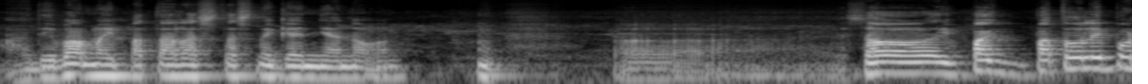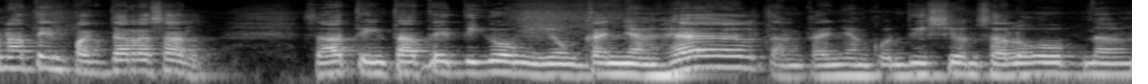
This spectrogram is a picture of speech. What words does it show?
Ah, di ba may patalastas na ganyan noon? Ah, so, pagpatuloy po natin pagdarasal sa ating Tatay Digong yung kanyang health, ang kanyang kondisyon sa loob ng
